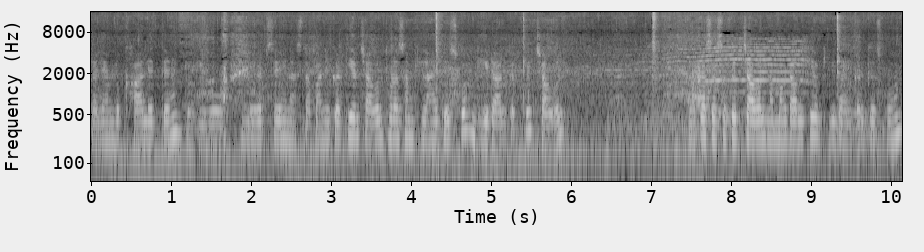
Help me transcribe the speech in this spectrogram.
पहले हम लोग खा लेते हैं, क्योंकि वो लेट से ही नाश्ता पानी करती है। और चावल थोड़ा सा हम खिलाए थे उसको, घी डाल करके चावल। हल्का सा सफ़ेद चावल नमक डाल के और घी डाल करके उसको हम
